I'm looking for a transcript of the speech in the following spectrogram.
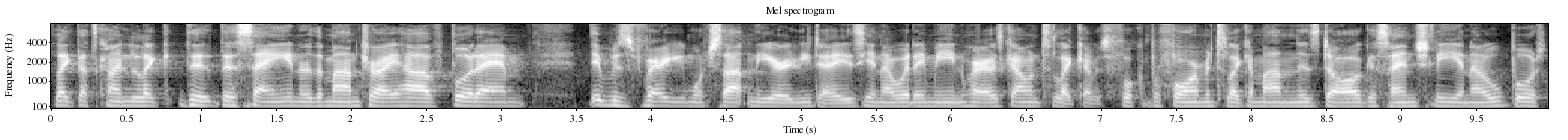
Like that's kind of like the the saying or the mantra I have, but um. It was very much that in the early days, you know what I mean? Where I was going to like I was fucking performing to like a man and his dog essentially, you know. But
